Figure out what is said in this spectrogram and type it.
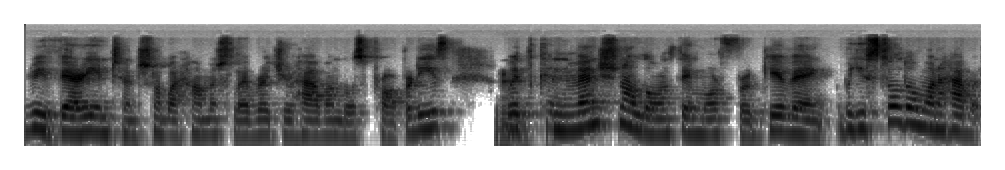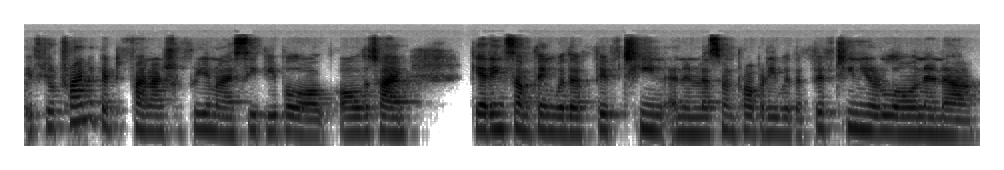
be very intentional about how much leverage you have on those properties. Mm. With conventional loans, they're more forgiving, but you still don't want to have, if you're trying to get to financial freedom, I see people all, all the time getting something with a 15, an investment property with a 15 year loan in a,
